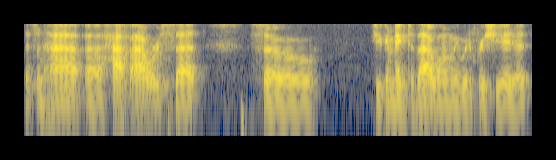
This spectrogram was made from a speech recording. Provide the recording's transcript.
It's a half, uh, half hour set. So if you can make it to that one, we would appreciate it.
